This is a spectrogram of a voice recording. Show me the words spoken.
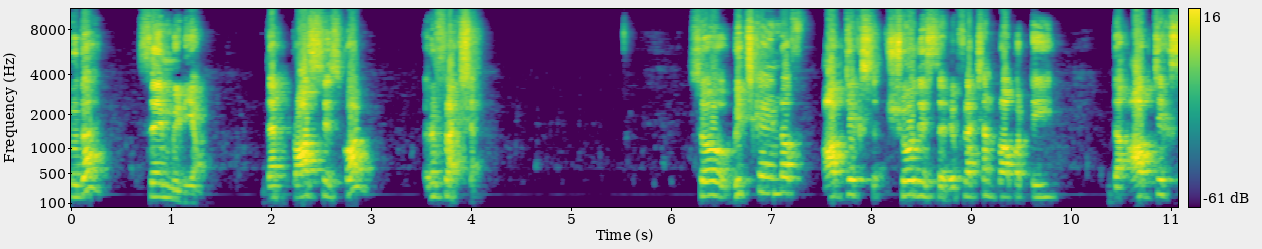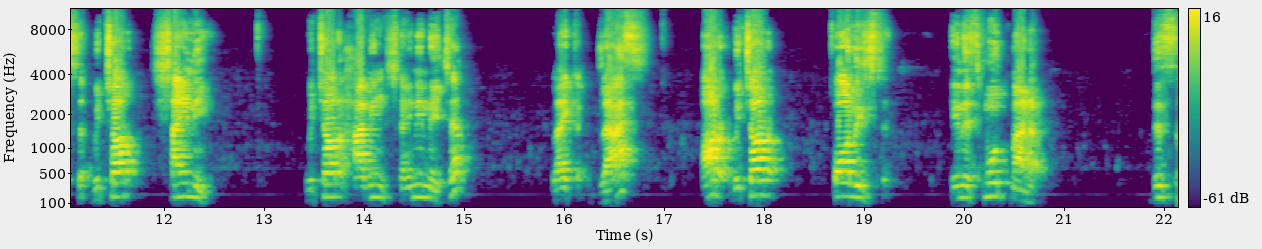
to the same medium. That process is called reflection. So which kind of objects show this reflection property? The objects which are shiny, which are having shiny nature like glass or which are polished in a smooth manner. This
